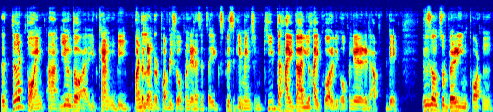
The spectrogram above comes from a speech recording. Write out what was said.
The third point, uh, even though uh, it can be bundled under publish open data sets, I explicitly mentioned keep the high value, high quality open data, data up to date. This is also very important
